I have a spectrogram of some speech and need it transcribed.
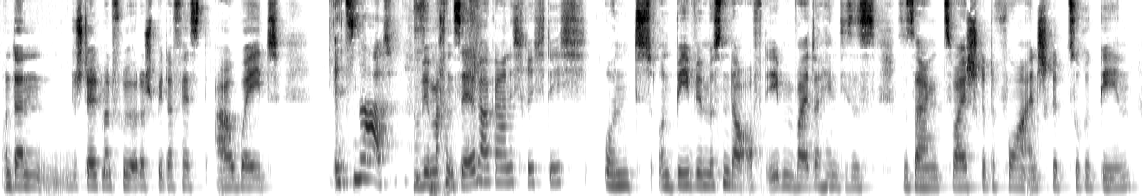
Und dann stellt man früher oder später fest, ah, wait, It's not. Wir machen es selber gar nicht richtig. Und, und B, wir müssen da oft eben weiterhin dieses sozusagen zwei Schritte vor, einen Schritt zurückgehen.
